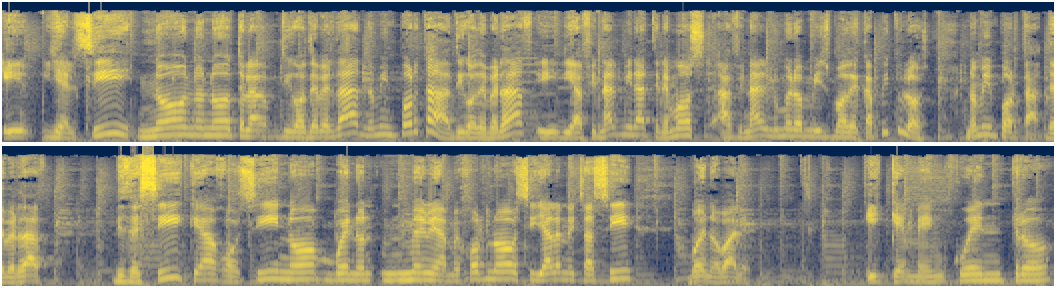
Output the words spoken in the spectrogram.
Y, y él sí, no, no, no, te la, digo, de verdad, no me importa, digo, de verdad. Y, y al final, mira, tenemos al final el número mismo de capítulos, no me importa, de verdad. Dice, sí, ¿qué hago? Sí, no, bueno, mira, mejor no, si ya lo han hecho así, bueno, vale. Y que me encuentro,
